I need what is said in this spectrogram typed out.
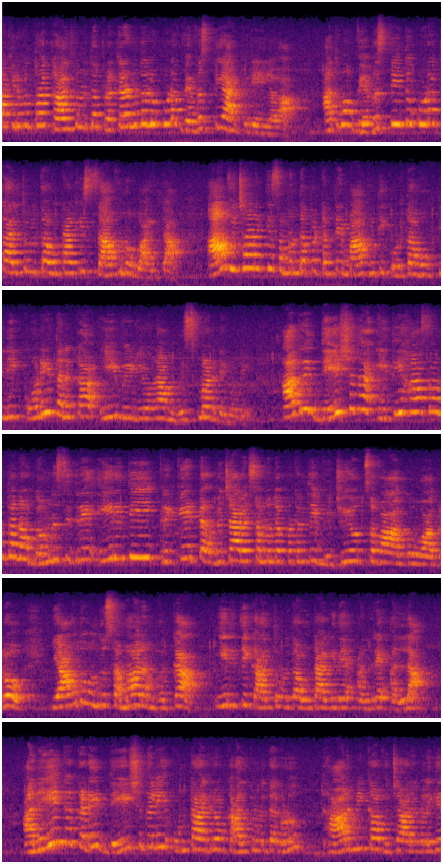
ಆಗಿರುವಂತಹ ಕಾಲ್ತುಳಿತ ಪ್ರಕರಣದಲ್ಲೂ ಕೂಡ ವ್ಯವಸ್ಥೆ ಆಗಿರಲಿಲ್ಲವಾ? ಅಥವಾ ವ್ಯವಸ್ಥೆಯೂ ಕೂಡ ಕಾಲ್ತುಳಿತ ಉಂಟಾಗಿ ಸಾವು ನೋವಾಯ್ತಾ? ವಿಚಾರಕ್ಕೆ ಸಂಬಂಧಪಟ್ಟಂತೆ ಮಾಹಿತಿ ಕೊಡ್ತಾ ಹೋಗ್ತೀನಿ. ಕೊನೆ ತನಕ ಈ ವಿಡಿಯೋನ ಮಿಸ್ ಮಾಡಿದೆ ನೋಡಿ. ಆದ್ರೆ ದೇಶದ ಇತಿಹಾಸ ಅಂತ ನಾವು ಗಮನಿಸಿದ್ರೆ ಈ ರೀತಿ ಕ್ರಿಕೆಟ್ ವಿಚಾರಕ್ಕೆ ಸಂಬಂಧಪಟ್ಟಂತೆ ವಿಜಯೋತ್ಸವ ಆಗುವಾಗಲೂ ಯಾವುದೋ ಒಂದು ಸಮಾರಂಭಕ್ಕ ಈ ರೀತಿ ಕಾಲ್ತುಳಿತ ಉಂಟಾಗಿದೆ ಅಂದ್ರೆ ಅಲ್ಲ. ಅನೇಕ ಕಡೆ ದೇಶದಲ್ಲಿ ಉಂಟಾಗಿರೋ ಕಾಲ್ತುಳಿತಗಳು ಧಾರ್ಮಿಕ ವಿಚಾರಗಳಿಗೆ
